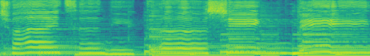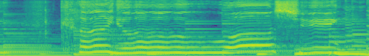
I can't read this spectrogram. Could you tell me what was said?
揣测你的心里，可有我姓名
